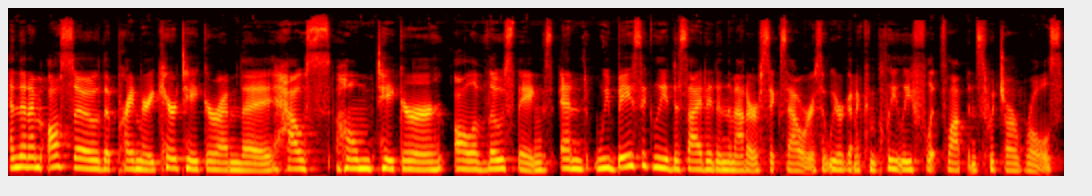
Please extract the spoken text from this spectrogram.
And then I'm also the primary caretaker. I'm the house home taker, all of those things. And we basically decided in the matter of six hours that we were going to completely flip flop and switch our roles.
